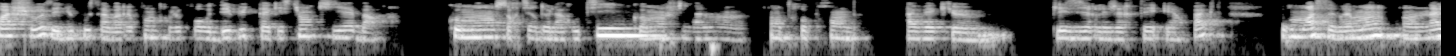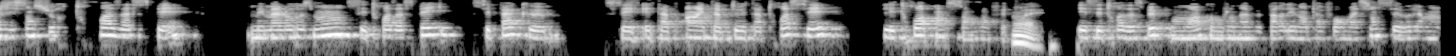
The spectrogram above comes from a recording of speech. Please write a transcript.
trois choses. Et du coup, ça va répondre, je crois, au début de ta question qui est ben, comment sortir de la routine, comment finalement entreprendre avec euh, plaisir, légèreté et impact. Pour moi, c'est vraiment en agissant sur trois aspects. Mais malheureusement, ces trois aspects, c'est pas que c'est étape 1, étape 2, étape 3, c'est les trois ensemble en fait. Et ces trois aspects, pour moi, comme j'en avais parlé dans ta formation, c'est vraiment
